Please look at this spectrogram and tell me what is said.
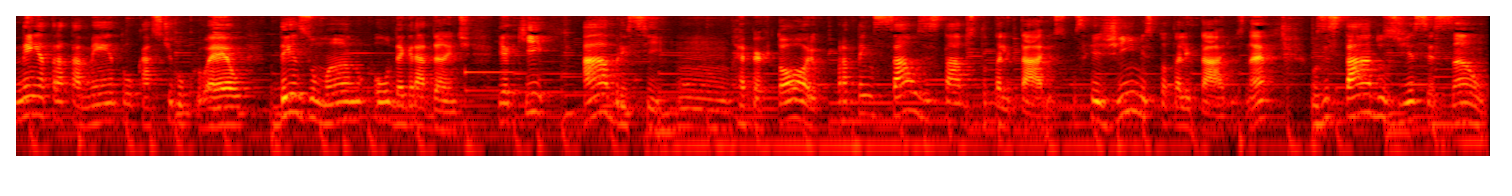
nem a tratamento ou castigo cruel, desumano ou degradante. E aqui abre-se um repertório para pensar os estados totalitários, os regimes totalitários, né? Os estados de exceção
